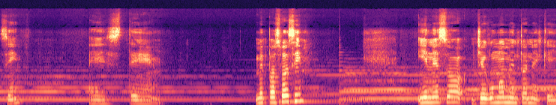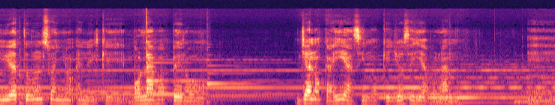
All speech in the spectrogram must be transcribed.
¿Sí? Este. Me pasó así. Y en eso llegó un momento en el que yo ya tuve un sueño en el que volaba, pero ya no caía, sino que yo seguía volando. Eh,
